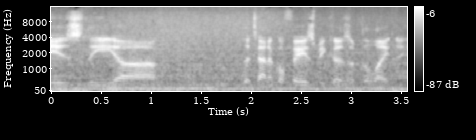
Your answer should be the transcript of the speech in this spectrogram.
is the uh, the tentacle phase because of the lightning.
